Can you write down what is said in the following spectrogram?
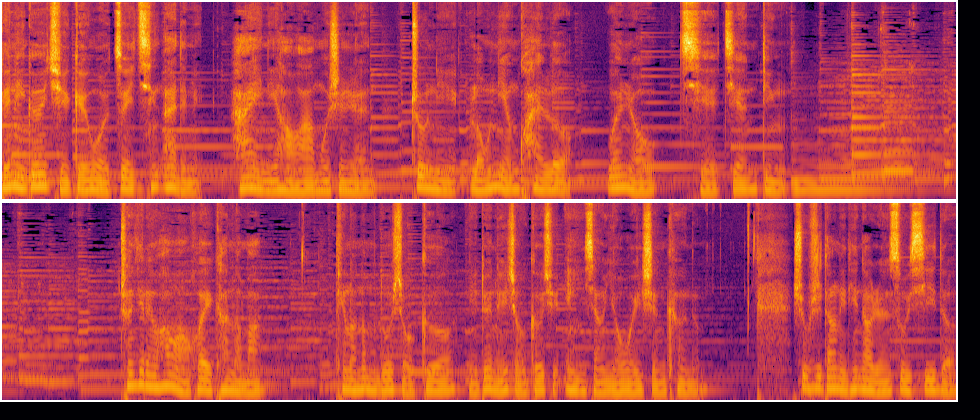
给你歌曲，给我最亲爱的你。嗨，你好啊，陌生人。祝你龙年快乐，温柔且坚定。春节联欢晚会看了吗？听了那么多首歌，你对哪首歌曲印象尤为深刻呢？是不是当你听到任素汐的《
